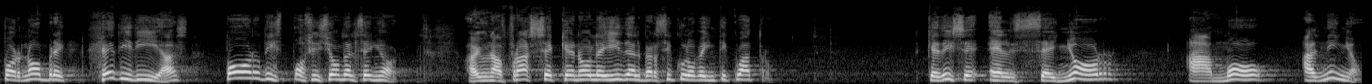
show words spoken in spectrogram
por nombre Gedidías por disposición del Señor. Hay una frase que no leí del versículo 24 que dice, el Señor amó al niño,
